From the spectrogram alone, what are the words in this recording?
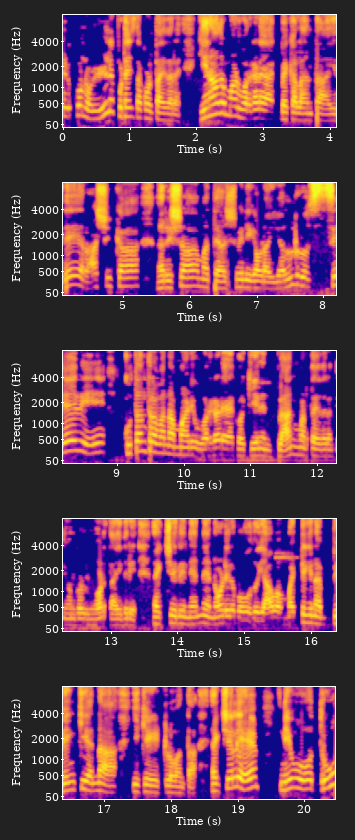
ಹಿಡ್ಕೊಂಡು ಒಳ್ಳೆ ಫುಟೇಜ್ ತಗೊಳ್ತಾ ಇದ್ದಾರೆ. ಏನಾದರೂ ಮಾಡಿ ಹೊರಗಡೆ ಹಾಕ್ಬೇಕಲ್ಲ ಅಂತ ಇದೇ ರಾಶಿಕಾ, ರಿಷಾ ಮತ್ತೆ ಅಶ್ವಿನಿ ಗೌಡ ಎಲ್ಲರೂ ಸೇರಿ ಕುತಂತ್ರವನ್ನ ಮಾಡಿ ಹೊರಗಡೆ ಹಾಕೋಕೆ ಏನೇನು ಪ್ಲಾನ್ ಮಾಡ್ತಾ ಇದ್ದಾರೆ ಅಂತ ನೀವು ನೋಡ್ತಾ ಇದ್ದೀರಿ. ಆ್ಯಕ್ಚುಲಿ ನಿನ್ನೆ ನೋಡಿರಬಹುದು ಯಾವ ಮಟ್ಟಿಗಿನ ಬೆಂಕಿಯನ್ನ ಈಕೆ ಇಟ್ಲು ಅಂತ. ಆಕ್ಚುಲಿ ನೀವು ಧ್ರುವ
